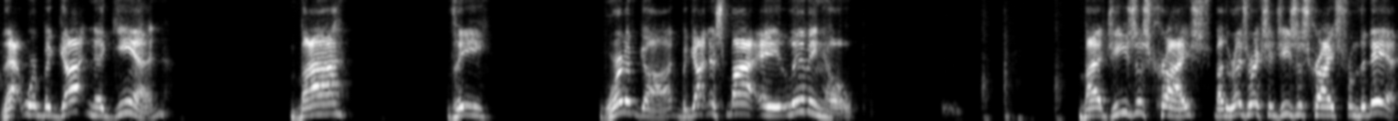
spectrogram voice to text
that were begotten again by the Word of God, begotten us by a living hope, by Jesus Christ, by the resurrection of Jesus Christ from the dead,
